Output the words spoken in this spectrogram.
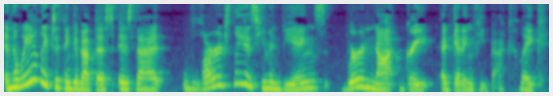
and the way I like to think about this is that largely as human beings, we're not great at getting feedback. Like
